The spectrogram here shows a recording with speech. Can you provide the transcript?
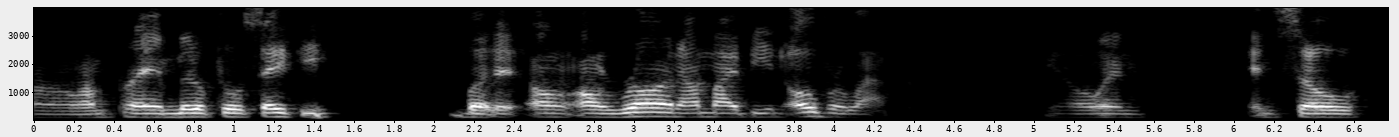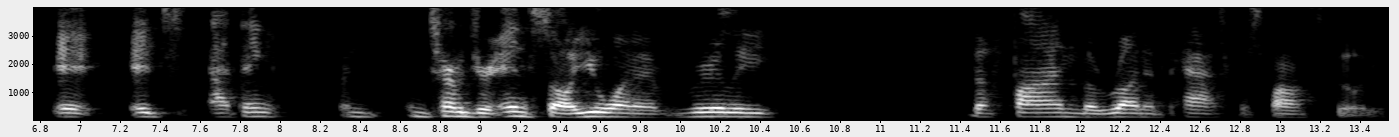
Uh, I'm playing middle field safety, but it, on on run, I might be an overlapper. You know, and and so it it's I think in, in terms of your install, you want to really define the run and pass responsibility,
